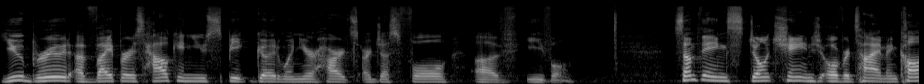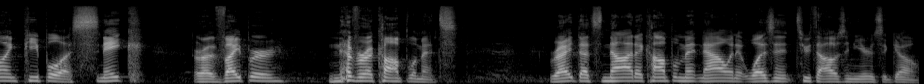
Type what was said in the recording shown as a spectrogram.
You brood of vipers, how can you speak good when your hearts are just full of evil? Some things don't change over time, and calling people a snake or a viper, never a compliment, right? That's not a compliment now, and it wasn't 2,000 years ago.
